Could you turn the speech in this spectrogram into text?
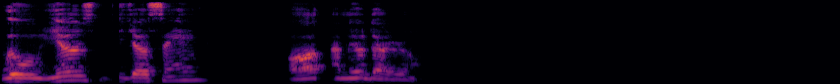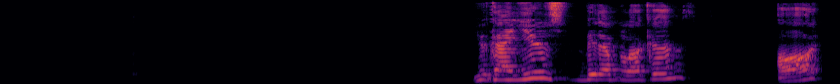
we will use digoxin or amiodarone. You can use beta blockers or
